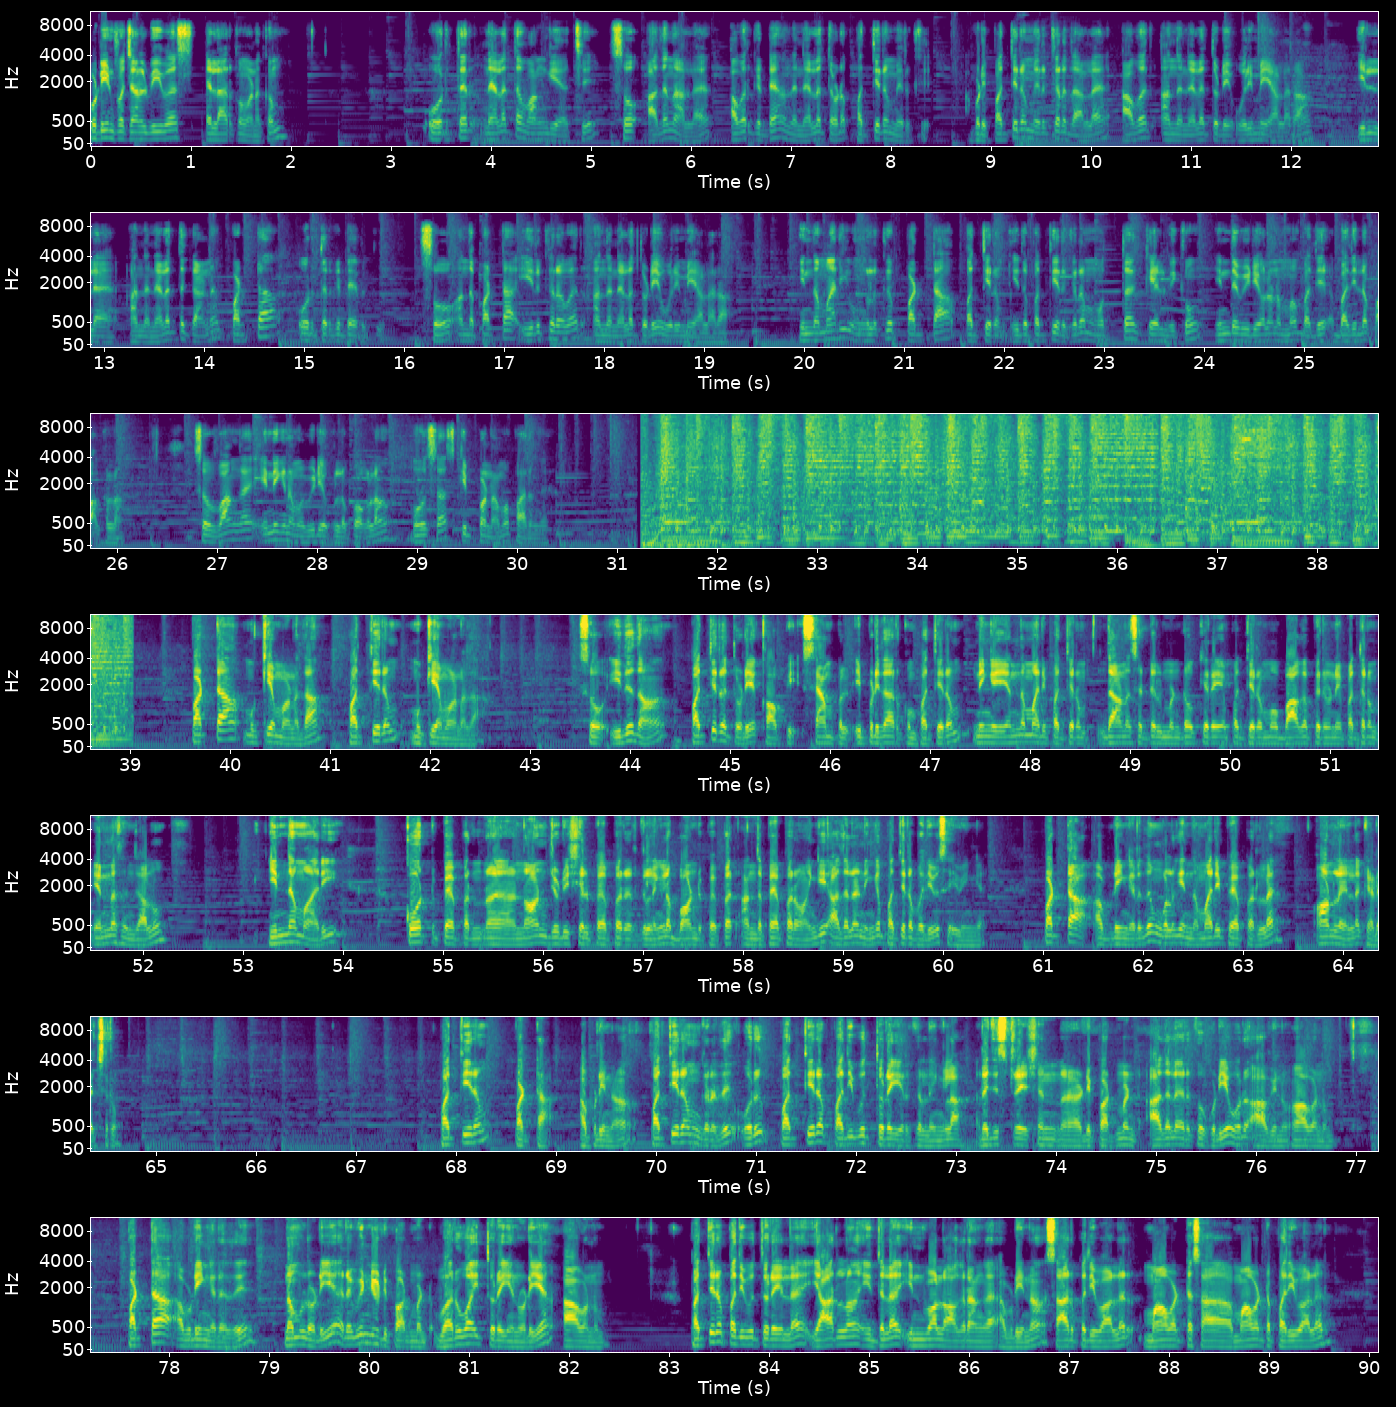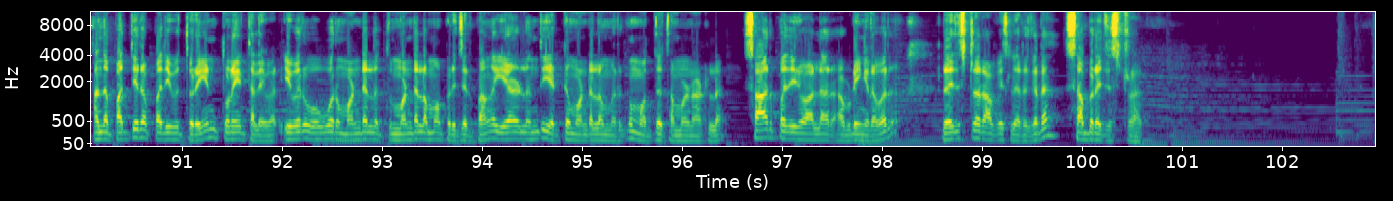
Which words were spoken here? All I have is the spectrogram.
Putin ஃபோ channel viewers எல்லாருக்கும் வணக்கம். ஒருத்தர் நிலத்தை வாங்கியாச்சு ஸோ அதனால் அவர்கிட்ட அந்த நிலத்தோட பத்திரம் இருக்குது அப்படி பத்திரம் இருக்கிறதால அவர் அந்த நிலத்துடைய உரிமையாளரா? இல்லை அந்த நிலத்துக்கான பட்டா ஒருத்தர்கிட்ட இருக்குது ஸோ அந்த பட்டா இருக்கிறவர் அந்த நிலத்துடைய உரிமையாளரா? இந்த மாதிரி உங்களுக்கு பட்டா பத்திரம் இதை பற்றி இருக்கிற மொத்த கேள்விக்கும் இந்த வீடியோவில் நம்ம பதில் பதிலை பார்க்கலாம். ஸோ வாங்க இன்றைக்கி நம்ம வீடியோக்குள்ளே போகலாம். முழுசாக ஸ்கிப் பண்ணாமல் பாருங்கள் பட்டா முக்கியமானதா? பத்திரம் முக்கியமானதா? ஸோ இதுதான் பத்திரத்துடைய காப்பி சாம்பிள் இப்படி தான் இருக்கும் பத்திரம். நீங்கள் எந்த மாதிரி பத்திரம்? தான செட்டில்மெண்ட்டோ கிரைய பத்திரமோ பாகப்பிரிவினை பத்திரம் என்ன செஞ்சாலும் இந்த மாதிரி கோர்ட் பேப்பர் நான் ஜுடிஷியல் பேப்பர் இருக்குது இல்லைங்களா பாண்டு பேப்பர் அந்த பேப்பரை வாங்கி அதில் நீங்கள் பத்திரப்பதிவு செய்வீங்க. பட்டா அப்படிங்கிறது உங்களுக்கு இந்த மாதிரி பேப்பரில் ஆன்லைனில் கிடச்சிரும். பத்திரம் பட்டா அப்படின்னா பத்திரம்ங்கிறது ஒரு பத்திர பதிவுத்துறை இருக்குது இல்லைங்களா ரெஜிஸ்ட்ரேஷன் டிபார்ட்மெண்ட் அதில் இருக்கக்கூடிய ஒரு ஆவணம் ஆவணம். பட்டா அப்படிங்கிறது நம்மளுடைய ரெவென்யூ டிபார்ட்மெண்ட் வருவாய்த்துறையினுடைய ஆவணம். பத்திரப்பதிவுத்துறையில் யாரெல்லாம் இதில் இன்வால்வ் ஆகுறாங்க அப்படின்னா சார் பதிவாளர் மாவட்ட சா மாவட்ட பதிவாளர் அந்த பத்திரப்பதிவுத்துறையின் துணைத் தலைவர். இவர் ஒவ்வொரு மண்டலத்து மண்டலமாக பிரிச்சிருப்பாங்க. ஏழுலேருந்து எட்டு மண்டலம் இருக்குது மொத்த தமிழ்நாட்டில். சார் பதிவாளர் அப்படிங்கிறவர் ரெஜிஸ்டர் ஆஃபீஸில் இருக்கிற சப் ரெஜிஸ்ட்ரார்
